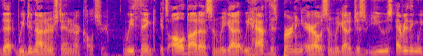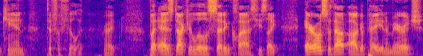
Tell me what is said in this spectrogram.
that we do not understand in our culture. We think it's all about us, and we got it. We have this burning eros, and we got to just use everything we can to fulfill it, right? But as Dr. Lillis said in class, he's like, eros without agape in a marriage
